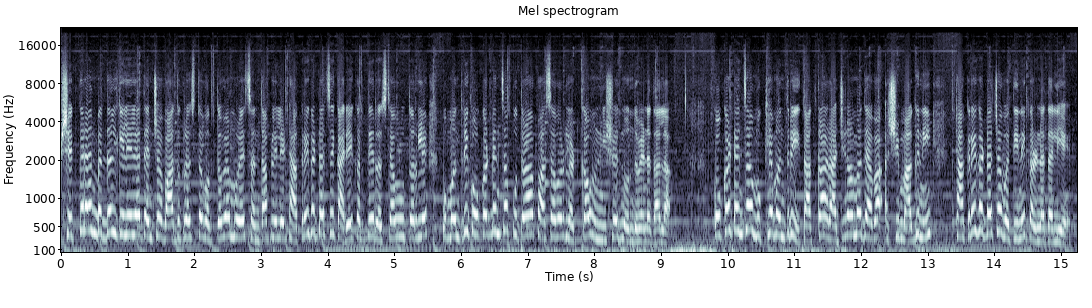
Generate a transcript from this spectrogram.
शेतकऱ्यांबद्दल केलेल्या त्यांच्या वादग्रस्त वक्तव्यामुळे संतापलेले ठाकरे गटाचे कार्यकर्ते रस्त्यावर उतरले व मंत्री कोकाटेंचा पुतळा फासावर लटकावून निषेध नोंदवण्यात आला. कोकाटेंचा मुख्यमंत्री तात्काळ राजीनामा द्यावा अशी मागणी ठाकरे गटाच्या वतीने करण्यात आली आहे.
